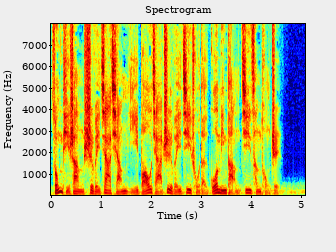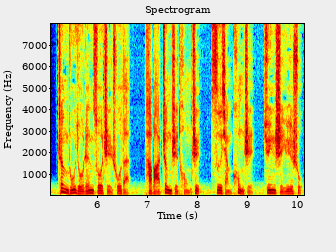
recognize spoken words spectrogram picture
总体上是为加强以保甲制为基础的国民党基层统治。正如有人所指出的。他把政治统治、思想控制、军事约束、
